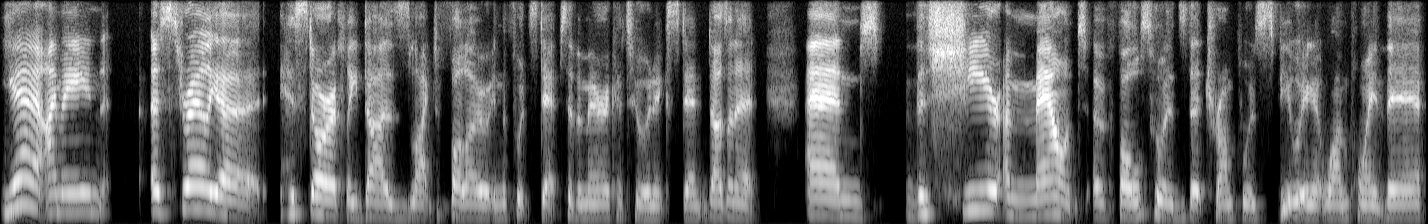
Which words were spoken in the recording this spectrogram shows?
Yeah, I mean, Australia historically does like to follow in the footsteps of America to an extent, doesn't it? And the sheer amount of falsehoods that Trump was spewing at one point there,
